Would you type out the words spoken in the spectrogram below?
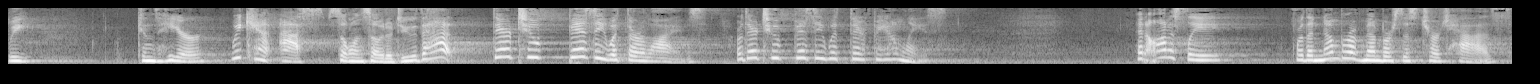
we can hear, we can't ask so and so to do that. They're too busy with their lives, or they're too busy with their families. And honestly, for the number of members this church has,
